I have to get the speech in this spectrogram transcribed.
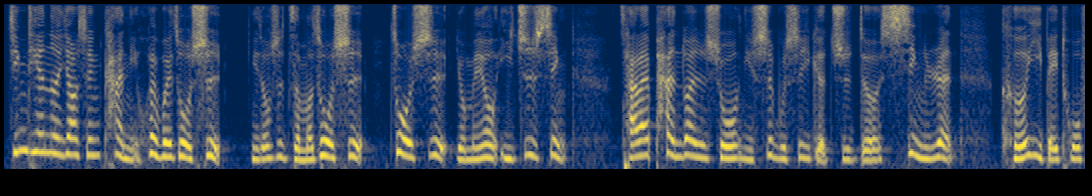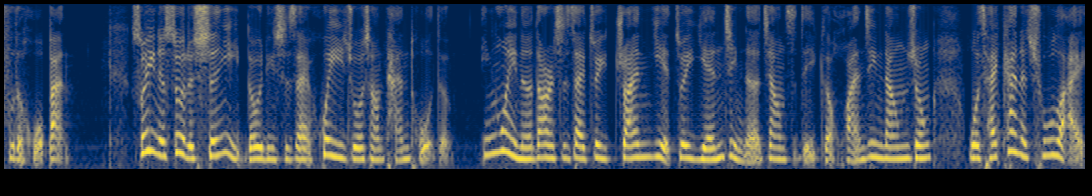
今天呢，要先看你会不会做事，你都是怎么做事，做事有没有一致性，才来判断说你是不是一个值得信任、可以被托付的伙伴。所以呢，所有的生意都一定是在会议桌上谈妥的。因为呢，当然是在最专业、最严谨的这样子的一个环境当中，我才看得出来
